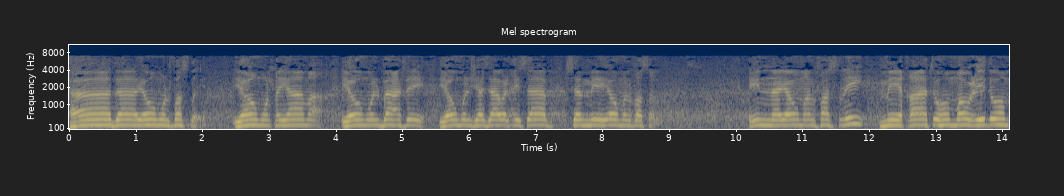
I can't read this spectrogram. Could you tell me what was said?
هذا يوم الفصل يوم القيامة يوم البعث يوم الجزاء والحساب. سميه يوم الفصل. إن يوم الفصل ميقاتهم موعدهم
